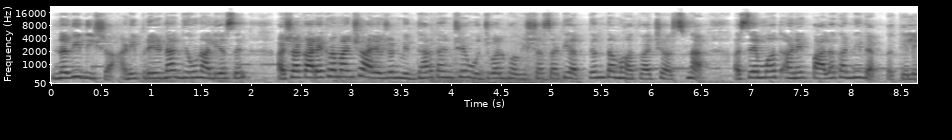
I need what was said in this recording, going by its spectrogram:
नवी दिशा आणि प्रेरणा घेऊन आली असेल. अशा कार्यक्रमांचे आयोजन विद्यार्थ्यांचे उज्ज्वल भविष्यासाठी अत्यंत महत्त्वाचे असणार असे मत अनेक पालकांनी व्यक्त केले.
